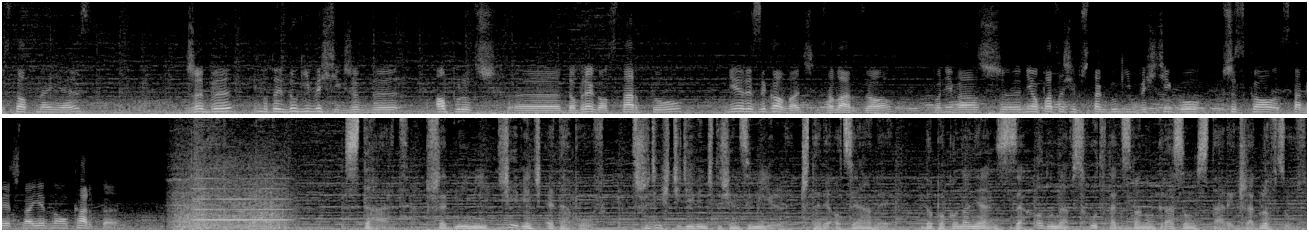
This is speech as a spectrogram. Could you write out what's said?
istotne jest, żeby, bo to jest długi wyścig, żeby oprócz e, dobrego startu nie ryzykować za bardzo, ponieważ e, nie opłaca się przy tak długim wyścigu wszystko stawiać na jedną kartę. Start. Przed nimi 9 etapów, 39 tysięcy mil, 4 oceany, do pokonania z zachodu na wschód tak zwaną trasą starych żaglowców.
